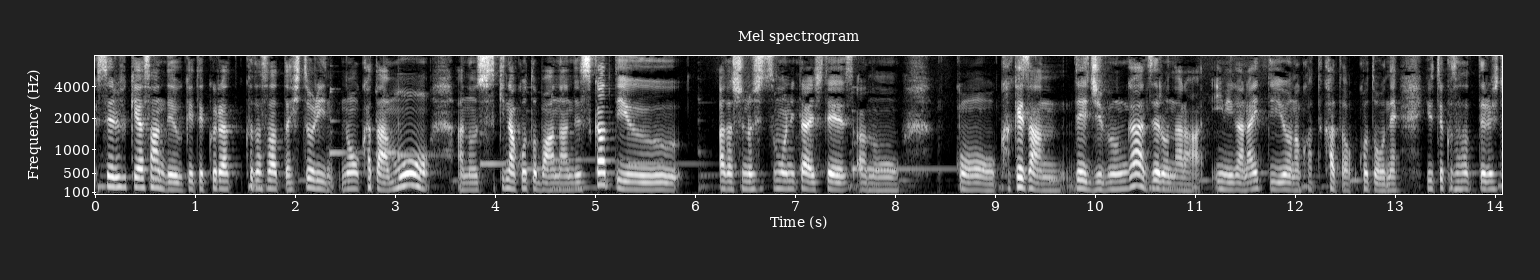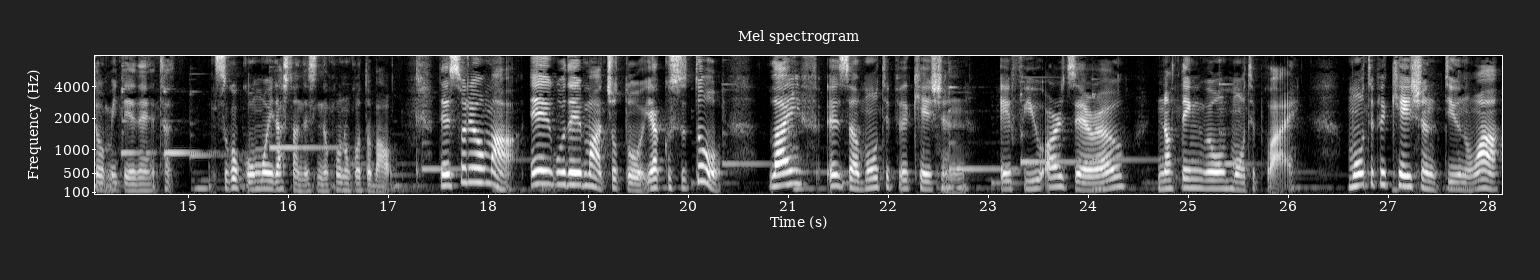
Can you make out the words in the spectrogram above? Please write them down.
セルフケアサンデー受けてくださった一人の方もあの好きな言葉は何ですかっていう私の質問に対してあのこう掛け算で自分がゼロなら意味がないっていうようなことをね言ってくださってる人を見てねすごく思い出したんですねこの言葉を。でそれをまあ英語でまあちょっと訳すと「Life is a multiplication. If you are zero, nothing will multiply」。multiplication っていうのは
